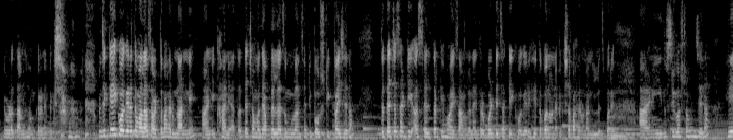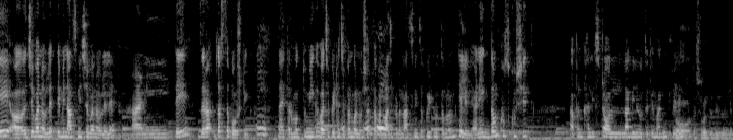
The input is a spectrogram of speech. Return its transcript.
एवढं तामझाम करण्यापेक्षा. म्हणजे केक वगैरे तर मला असं वाटतं बाहेरून आणणे आणि खाणे. आता त्याच्यामध्ये आपल्याला जर मुलांसाठी पौष्टिक पाहिजे ना तर त्याच्यासाठी असेल तर केव्हाही चांगलं. नाही तर बर्थडेचा केक वगैरे हे तर बनवण्यापेक्षा बाहेरून आणलेलंच बरं. आणि दुसरी गोष्ट म्हणजे ना हे जे बनवलेत ते मी नाचणीचे बनवलेले आहेत. आणि ते जरा जास्त पौष्टिक. नाहीतर मग तुम्ही गव्हाच्या पिठाचे पण बनवू शकता पण माझ्याकडे नाचणीचं पीठ होतं म्हणून केलेले. आणि एकदम खुसखुशीत आपण खाली स्टॉल लागले होते तेव्हा घेतलेले. हो तशा झाले.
